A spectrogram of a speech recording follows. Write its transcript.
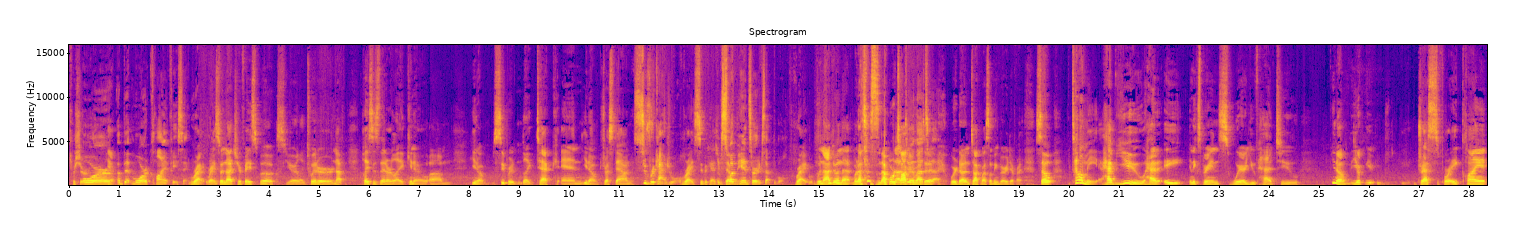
For sure. or Yeah. a bit more client facing. Right, right. So not your Facebooks, your like Twitter, not places that are like you know, um, you know, super like tech and you know, dressed down. super casual. Right, super casual. Like sweatpants are acceptable. Right. We're not doing that. We're not. This is not what we're Not talking about today. today. We're done talking about something very different. So, tell me, have you had a an experience where you've had to, you know, you're, you dress for a client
